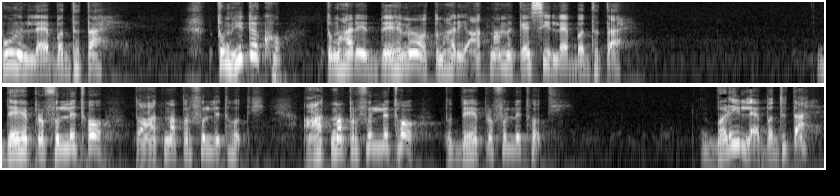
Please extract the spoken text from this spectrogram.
पूर्ण लयबद्धता है। तुम ही देखो, तुम्हारे देह में और तुम्हारी आत्मा में कैसी लयबद्धता है। देह प्रफुल्लित हो तो आत्मा प्रफुल्लित होती, आत्मा प्रफुल्लित हो तो देह प्रफुल्लित होती। बड़ी लयबद्धता है।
